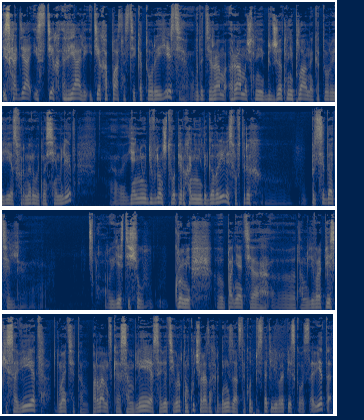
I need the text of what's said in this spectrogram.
исходя из тех реалий и тех опасностей, которые есть, вот эти рам, рамочные бюджетные планы, которые ЕС формирует на 7 лет, э, я не удивлен, что, во-первых, они не договорились, во-вторых, председатель э, есть еще кроме э, понятия э, там, Европейский совет, понимаете, там, парламентская ассамблея, Совет Европы, там куча разных организаций. Так вот, представитель Европейского совета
